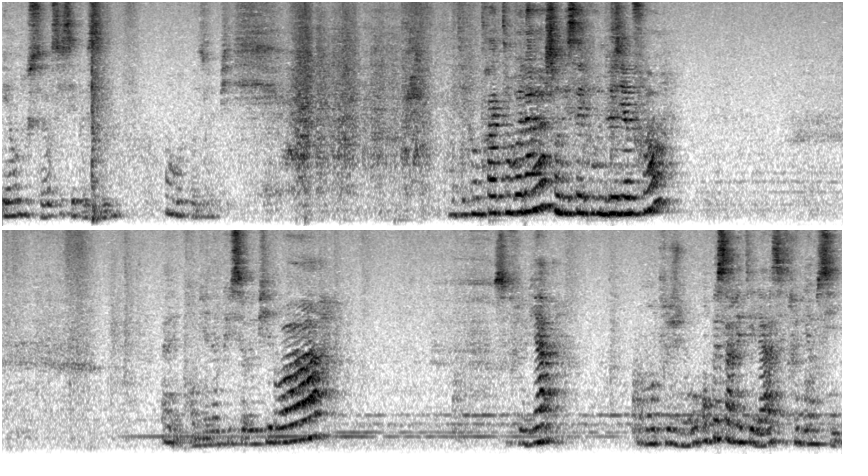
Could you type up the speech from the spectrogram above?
Et en douceur, si c'est possible, on repose le pied. On décontracte, on relâche, on essaye pour une deuxième fois. Allez, on prend bien appui sur le pied droit. On souffle bien. On monte le genou. On peut s'arrêter là, c'est très bien aussi.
